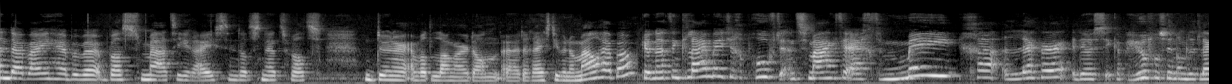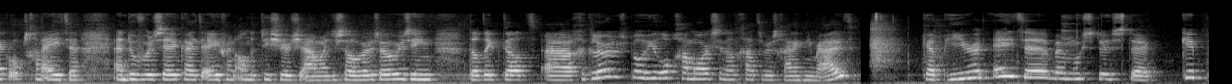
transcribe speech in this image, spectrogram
En daarbij hebben we basmati rijst. En dat is net wat dunner en wat langer dan uh, de rijst die we normaal hebben. Ik heb net een klein beetje geproefd en het smaakte echt mega lekker. Dus ik heb heel veel zin om dit lekker op te gaan eten. En doe voor de zekerheid even een ander t-shirtje aan. Want je zal weer zo weer zien dat ik dat uh, gekleurde spul hierop ga morsen. En dat gaat er waarschijnlijk niet meer uit. Ik heb hier eten. We moesten dus de kip,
